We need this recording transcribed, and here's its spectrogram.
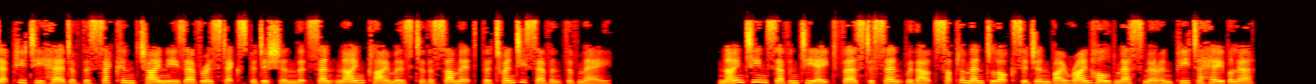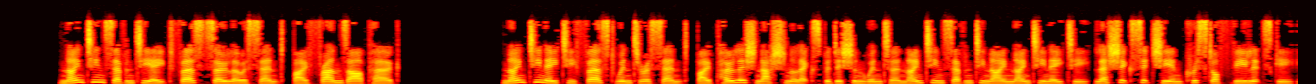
deputy head of the Second Chinese Everest expedition that sent nine climbers to the summit the 27th of May. 1978 First ascent without supplemental oxygen by Reinhold Messner and Peter Habeler 1978 First solo ascent, by Franz Oppurg 1980 First winter ascent, by Polish National Expedition Winter 1979–1980 Leszek Cichy and Krzysztof Wielicki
